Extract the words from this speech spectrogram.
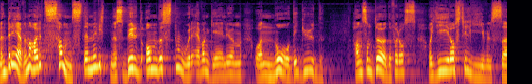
Men brevene har et samstemmig vitnesbyrd om det store evangelium og en nådig Gud, Han som døde for oss og gir oss tilgivelse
